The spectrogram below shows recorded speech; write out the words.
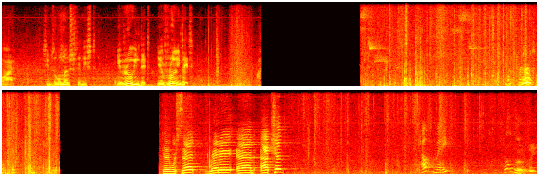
Why? She was almost finished. You ruined it. You've ruined it. Okay, we're set, ready, and action. Help me. Help her, Lee.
